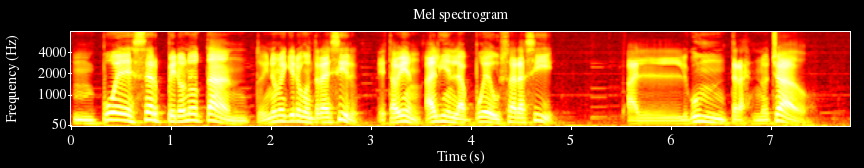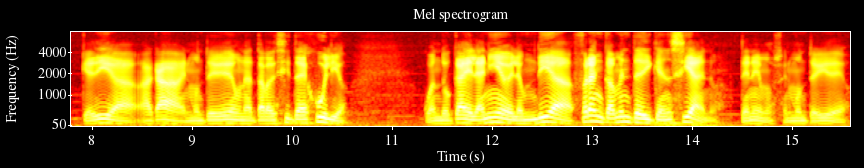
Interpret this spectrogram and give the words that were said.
Mm, puede ser, pero no tanto. Y no me quiero contradecir. Está bien, alguien la puede usar así. Algún trasnochado que diga acá en Montevideo una tardecita de julio, cuando cae la niebla, un día francamente dickensiano tenemos en Montevideo.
